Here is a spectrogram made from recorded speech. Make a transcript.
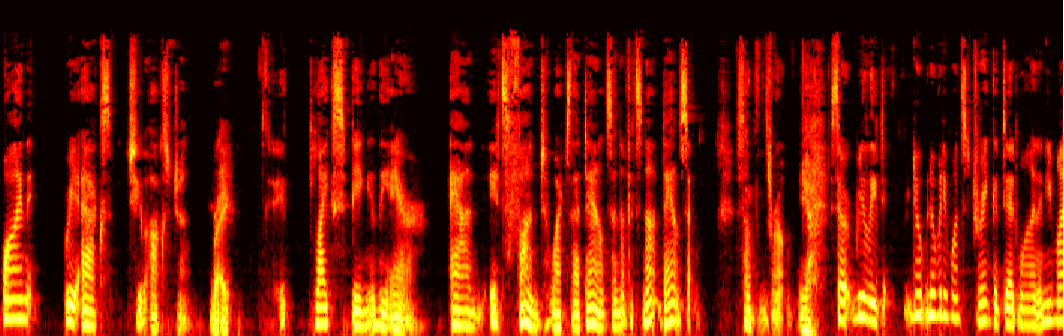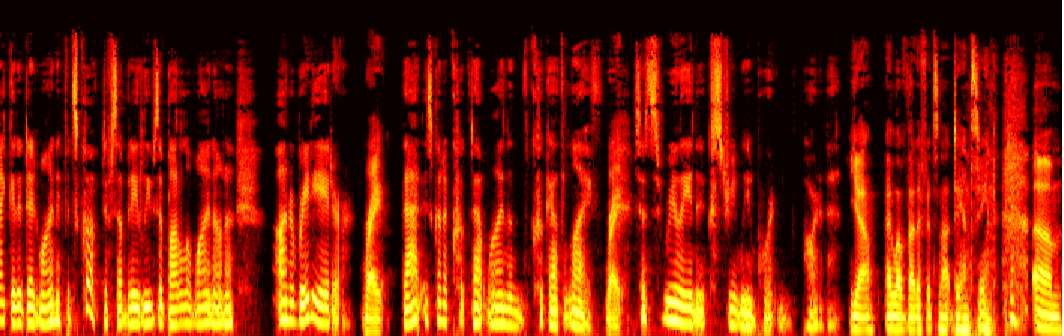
wine reacts to oxygen. Right. It likes being in the air and it's fun to watch that dance. And if it's not dancing, something's wrong. Yeah. So it really, no, nobody wants to drink a dead wine and you might get a dead wine if it's cooked. If somebody leaves a bottle of wine on a, on a radiator, Right. That is going to cook that wine and cook out the life. Right. So it's really an extremely important part of it. Yeah. I love that if it's not dancing. um,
